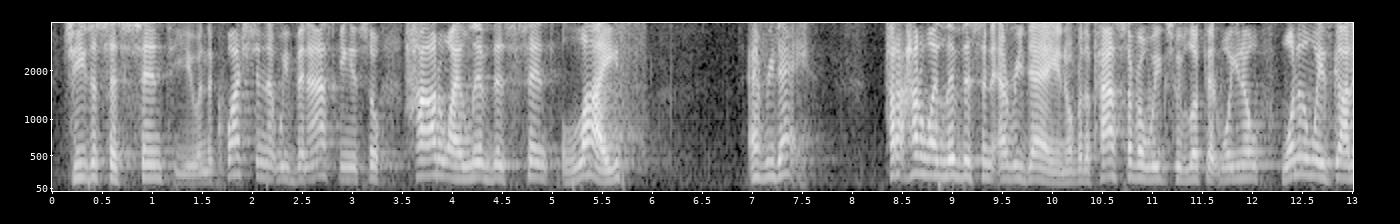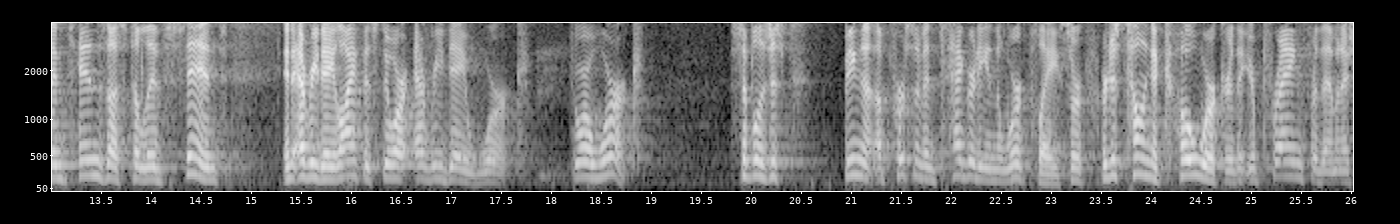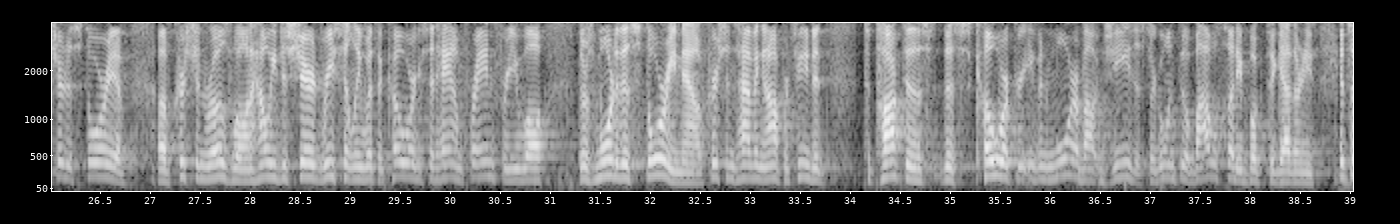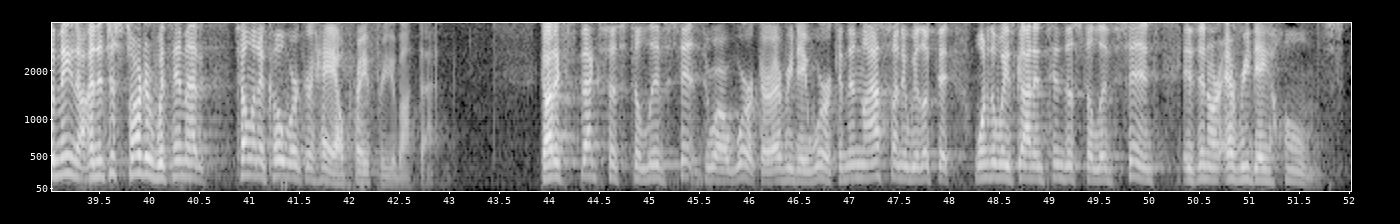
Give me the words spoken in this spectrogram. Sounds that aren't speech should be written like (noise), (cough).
Jesus has sent to you. And the question that we've been asking is so, how do I live this sent life every day? How do, how do I live this in every day? And over the past several weeks, we've looked at, well, you know, one of the ways God intends us to live sent in everyday life is through our everyday work, through our work. Simple as just being a, a, person of integrity in the workplace, or, or just telling a coworker that you're praying for them. And I shared a story of, of Christian Rosewell and how he just shared recently with a coworker. He said, Hey, I'm praying for you. Well, there's more to this story now. Christian's having an opportunity to, to talk to this, this coworker even more about Jesus. They're going through a Bible study book together, and he's, it's amazing. And it just started with him at, telling a coworker, Hey, I'll pray for you about that. God expects us to live sent through our work, our everyday work. And then last Sunday we looked at one of the ways God intends us to live sent is in our everyday homes.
